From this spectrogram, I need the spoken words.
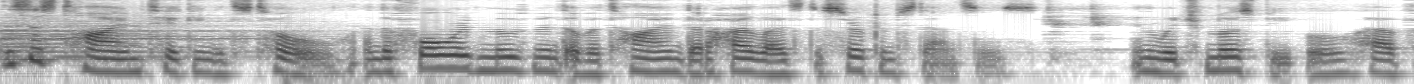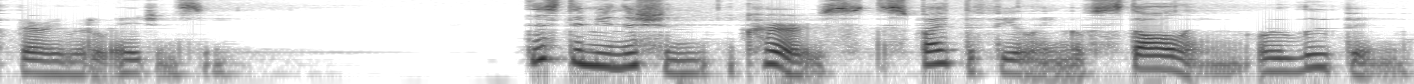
This is time taking its toll, and the forward movement of a time that highlights the circumstances in which most people have very little agency. This diminution occurs despite the feeling of stalling or looping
